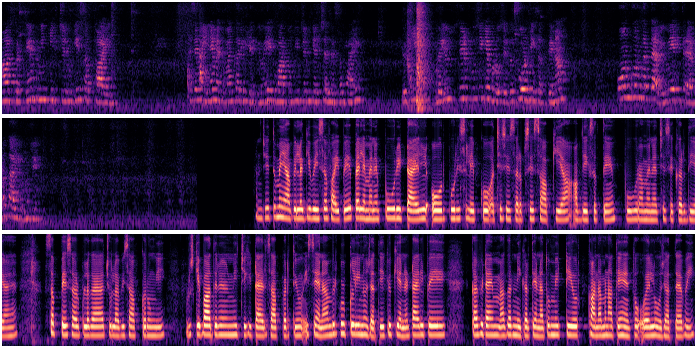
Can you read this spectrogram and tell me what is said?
आज करते हैं अपनी किचन की सफ़ाई। ऐसे महीने में तो मैं कर ही लेती हूँ, एक बार तो किचन की अच्छे से सफ़ाई, क्योंकि भाई सिर्फ़ उसी के भरोसे तो छोड़ नहीं सकते ना। कौन कौन करता है भाई? मेरी तरह बताइए मुझे। जी तो मैं यहाँ पे लगी हुई सफ़ाई पे। पहले मैंने पूरी टाइल और पूरी स्लेब को अच्छे से सर्फ से साफ़ किया। आप देख सकते हैं, पूरा मैंने अच्छे से कर दिया है। सब पे सर्फ लगाया, चूल्हा भी साफ़ करूँगी। और उसके बाद नीचे की टाइल साफ़ करती हूँ। इससे है ना, बिल्कुल क्लीन हो जाती है, क्योंकि है ना, टाइल पे काफ़ी टाइम अगर नहीं करते हैं ना तो मिट्टी और खाना बनाते हैं तो ऑयल हो जाता है भाई।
